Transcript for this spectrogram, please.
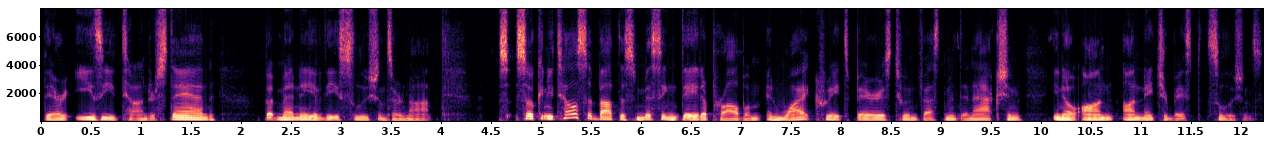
they're easy to understand, but many of these solutions are not. So, can you tell us about this missing data problem and why it creates barriers to investment and action, you know, on, on nature-based solutions?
